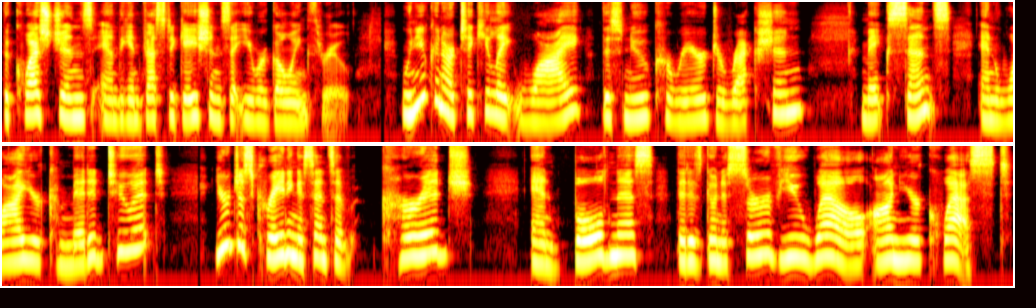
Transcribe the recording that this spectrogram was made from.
the questions and the investigations that you were going through. When you can articulate why this new career direction makes sense and why you're committed to it, you're just creating a sense of courage and boldness that is going to serve you well on your quest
